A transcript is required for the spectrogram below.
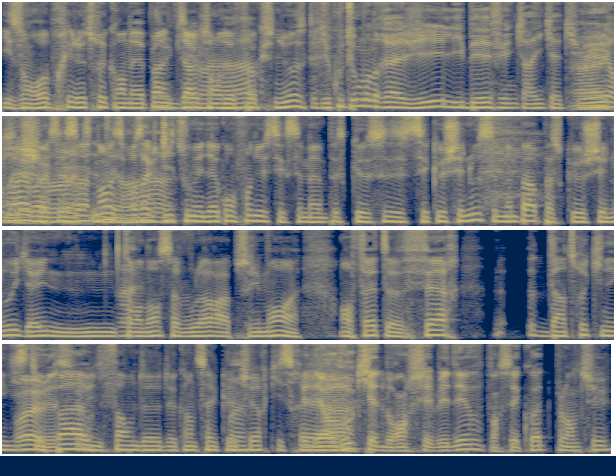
ils ont repris le truc en épingle directement de Fox News. Et du coup, tout le monde réagit. Libé fait une caricature. c'est ça. Non, c'est pour ça que je dis tous médias confondus. C'est que c'est même parce que c'est que chez nous, c'est même pas parce que chez nous, il y a une tendance à vouloir absolument en fait faire d'un truc qui n'existe pas une forme de, cancel culture qui serait. Et vous qui êtes branché BD, vous pensez quoi de Plantu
